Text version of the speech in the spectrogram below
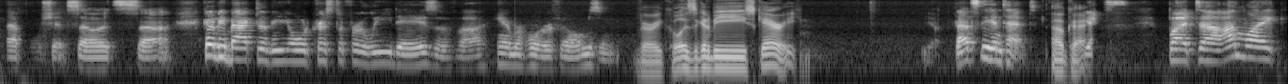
of that bullshit. So it's uh, going to be back to the old Christopher Lee days of uh, Hammer horror films, and Very cool. Is it going to be scary? yeah, that's the intent. Okay. Yes, but uh, unlike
